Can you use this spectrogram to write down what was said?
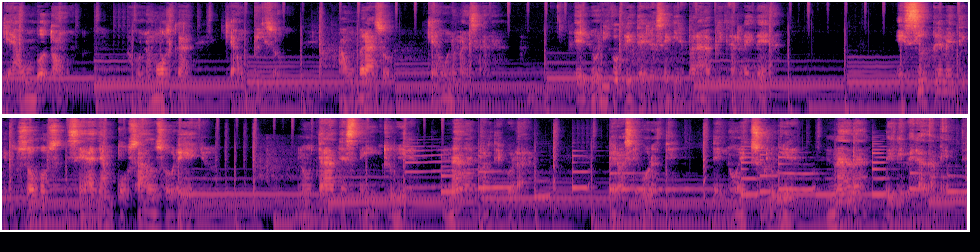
que a un botón, a una mosca que a un piso, a un brazo que a una manzana. El único criterio a seguir para aplicar la idea es simplemente que tus ojos se hayan posado sobre ellos. No trates de incluir nada en particular, pero asegúrate de no excluir nada deliberadamente.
